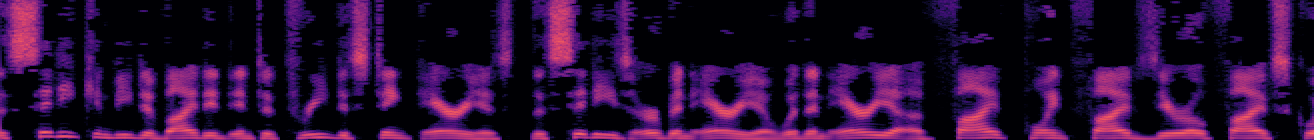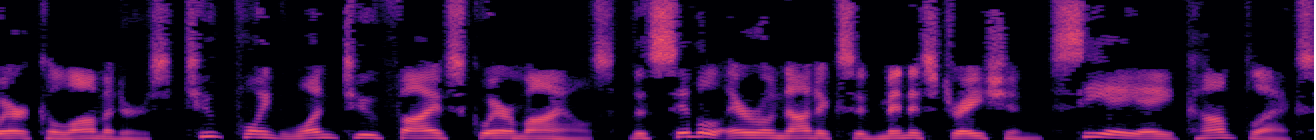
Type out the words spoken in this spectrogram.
The city can be divided into three distinct areas, the city's urban area with an area of 5.505 square kilometers 2.125 square miles, the Civil Aeronautics Administration CAA complex,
